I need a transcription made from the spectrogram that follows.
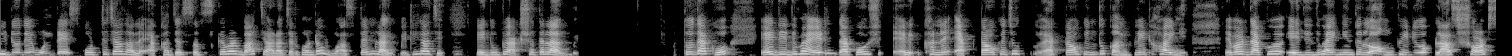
ভিডিও দিয়ে মনিটাইজ করতে চাও, তাহলে এক হাজার সাবস্ক্রাইবার বা চার হাজার ঘণ্টা ওয়াচ টাইম লাগবে। ঠিক আছে? এই দুটো একসাথে লাগবে। তো দেখো, এই দিদিভাইয়ের দেখো এখানে একটাও কিছু, একটাও কিন্তু কমপ্লিট হয়নি। এবার দেখো এই দিদিভাই কিন্তু long video plus shorts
